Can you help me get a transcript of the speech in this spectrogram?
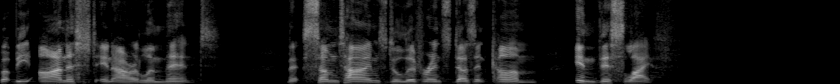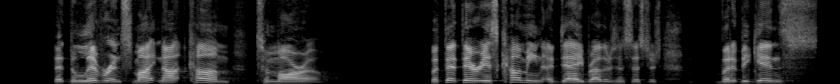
but be honest in our lament that sometimes deliverance doesn't come in this life. That deliverance might not come tomorrow, but that there is coming a day, brothers and sisters, but it begins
